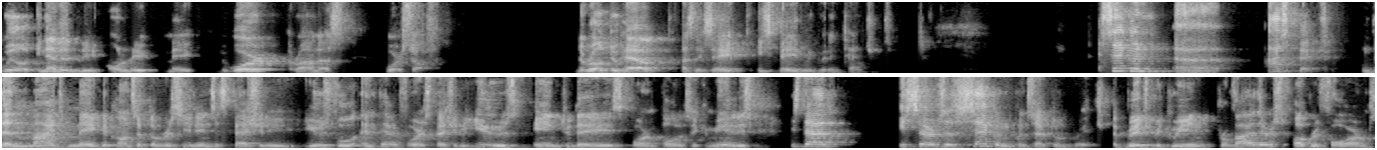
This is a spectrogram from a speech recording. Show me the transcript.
will inevitably only make the world around us worse off. The road to hell, as they say, is paved with good intentions. Second uh, aspect that might make the concept of resilience especially useful and therefore especially used in today's foreign policy communities is that it serves as a second conceptual bridge, a bridge between providers of reforms,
